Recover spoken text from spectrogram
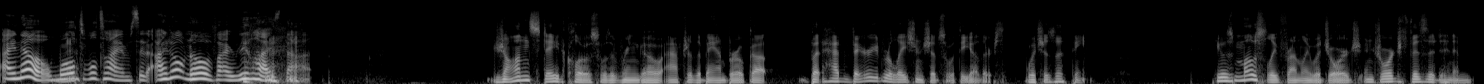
I know Yeah. multiple times, and I don't know if I realized that. John stayed close with Ringo after the band broke up, but had varied relationships with the others, which is a theme. He was mostly friendly with George, and George visited him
